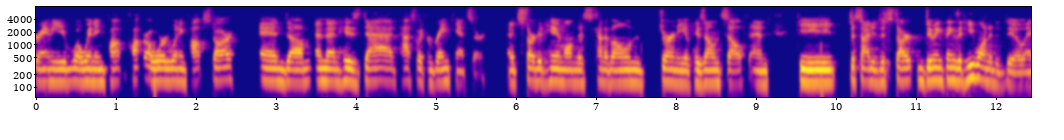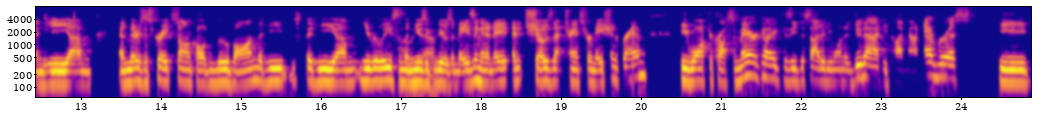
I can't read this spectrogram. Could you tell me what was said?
Grammy winning pop, pop award winning pop star. And um, and then his dad passed away from brain cancer, and it started him on this kind of own journey of his own self. And he decided to start doing things that he wanted to do. And he um, and there's this great song called "Move On" that he that he um, he released, and the Oh, music yeah. video is amazing, and it and it shows that transformation for him. He walked across America because he decided he wanted to do that. He climbed Mount Everest. He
